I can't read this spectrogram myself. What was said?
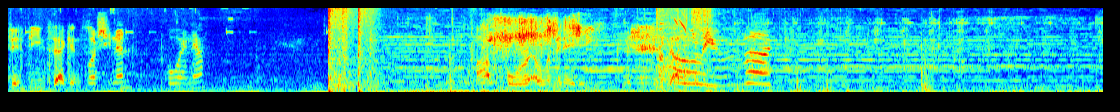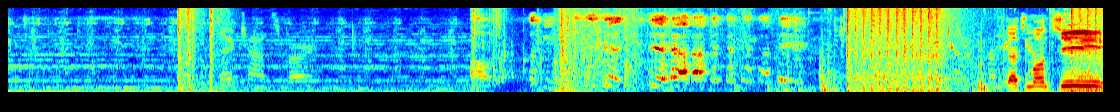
15 seconds. Pushing in. Going now. Op four eliminated. Mission successful. Holy fuck. No chance, bro. That's Monty.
